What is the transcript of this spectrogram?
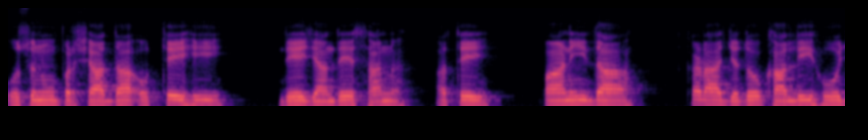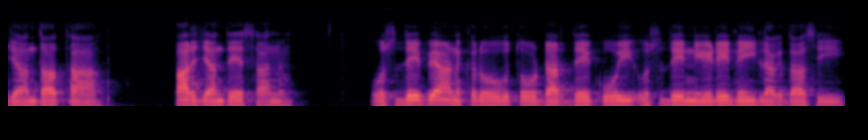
ਉਸ ਨੂੰ ਪ੍ਰਸ਼ਾਦਾ ਉੱਥੇ ਹੀ ਦੇ ਜਾਂਦੇ ਸਨ ਅਤੇ ਪਾਣੀ ਦਾ ਘੜਾ ਜਦੋਂ ਖਾਲੀ ਹੋ ਜਾਂਦਾ ਤਾਂ ਭਰ ਜਾਂਦੇ ਸਨ। ਉਸ ਦੇ ਭਿਆਨਕ ਰੋਗ ਤੋਂ ਡਰਦੇ ਕੋਈ ਉਸ ਦੇ ਨੇੜੇ ਨਹੀਂ ਲੱਗਦਾ ਸੀ।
